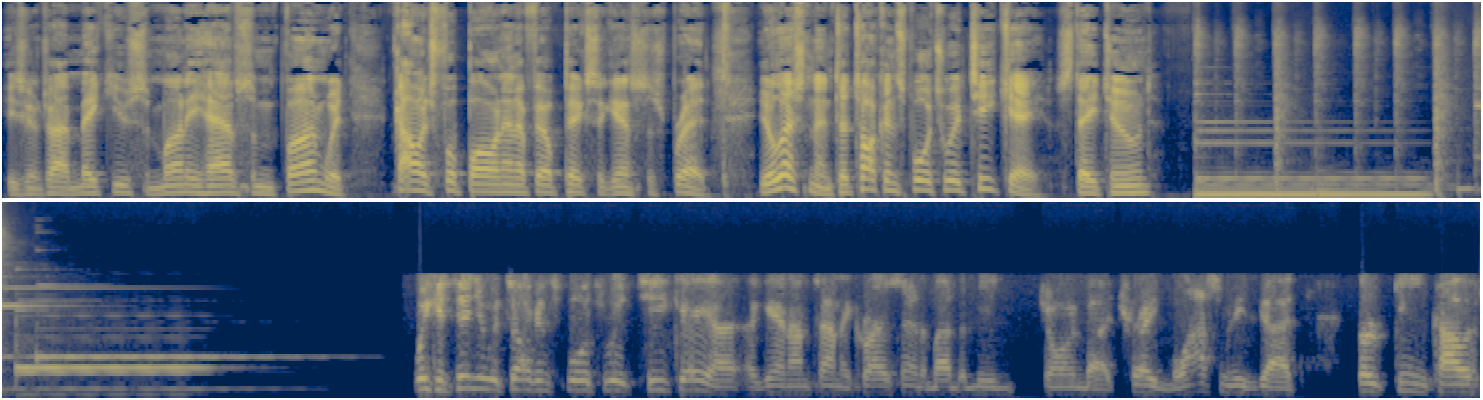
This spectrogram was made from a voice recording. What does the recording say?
He's going to try to make you some money, have some fun with college football and NFL picks against the spread. You're listening to Talking Sports with TK. Stay tuned. We continue with Talking Sports with TK. Uh, again, I'm Tommy Krysan, about to be joined by Trey Blossman. He's got 13 college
